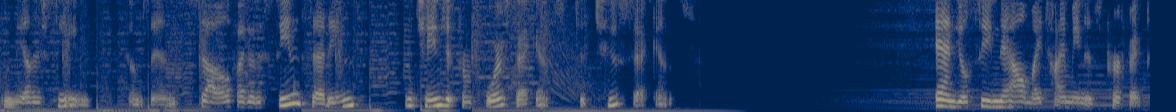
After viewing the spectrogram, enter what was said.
when the other scene comes in. So if I go to scene settings and change it from four seconds to two seconds, and you'll see now my timing is perfect.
